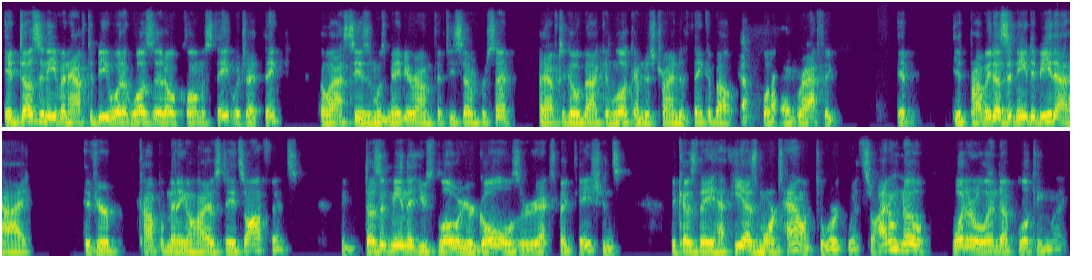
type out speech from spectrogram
It doesn't even have to be what it was at Oklahoma State, which I think the last season was maybe around 57%. I'd have to go back and look. I'm just trying to think about what that graphic. It it probably doesn't need to be that high if you're complementing Ohio State's offense. It doesn't mean that you lower your goals or your expectations because they ha- he has more talent to work with. So I don't know what it'll end up looking like.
